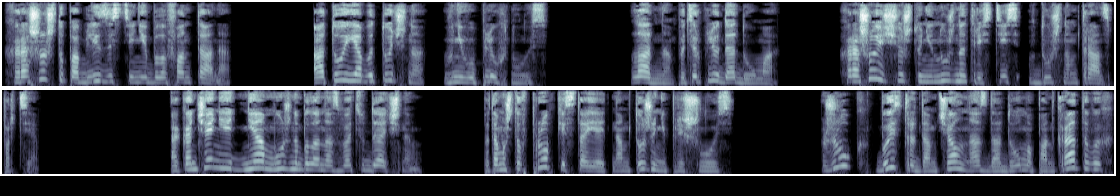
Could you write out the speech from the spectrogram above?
Хорошо, что поблизости не было фонтана. А то я бы точно в него плюхнулась. Ладно, потерплю до дома. Хорошо еще, что не нужно трястись в душном транспорте. Окончание дня можно было назвать удачным, потому что в пробке стоять нам тоже не пришлось. Жук быстро домчал нас до дома Панкратовых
